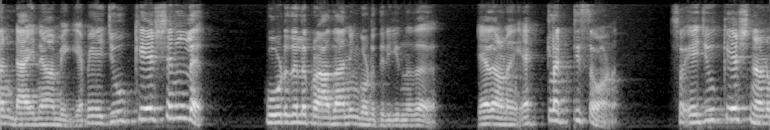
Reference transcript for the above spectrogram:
and dynamic അപ്പൊ എഡ്യൂക്കേഷനിൽ കൂടുതൽ പ്രാധാന്യം കൊടുത്തിരിക്കുന്നത് ഏതാണ്? എക്ലറ്റിസം ആണ്. സോ എഡ്യൂക്കേഷൻ ആണ്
